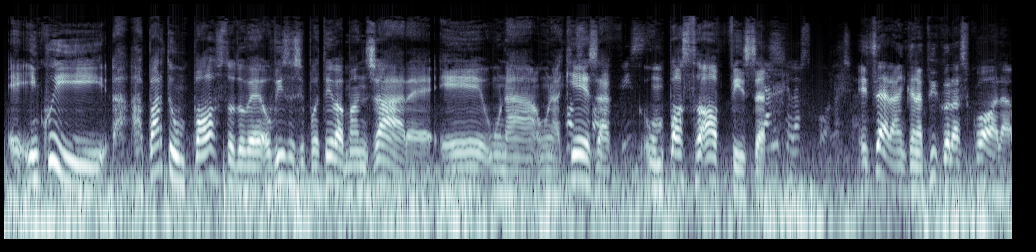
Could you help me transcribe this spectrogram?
e in cui, a parte un posto dove ho visto si poteva mangiare e una, una chiesa, office. un post office, E anche la scuola, cioè. e c'era anche una piccola scuola,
